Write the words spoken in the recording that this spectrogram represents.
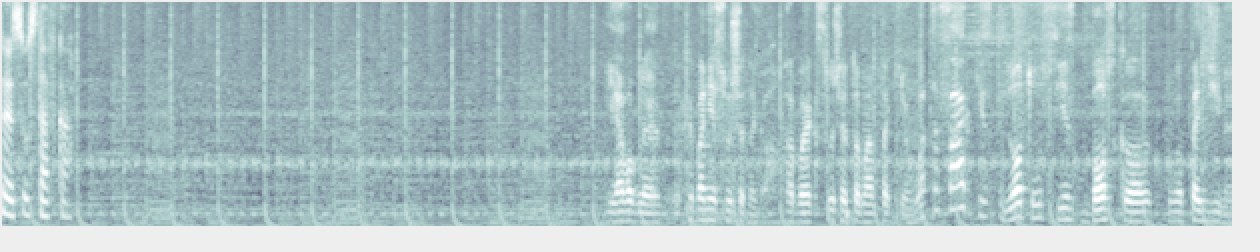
To jest ustawka. Ja w ogóle chyba nie słyszę tego. Albo jak słyszę, to mam takie what the fuck, jest Lotus, jest bosko, pędzimy.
